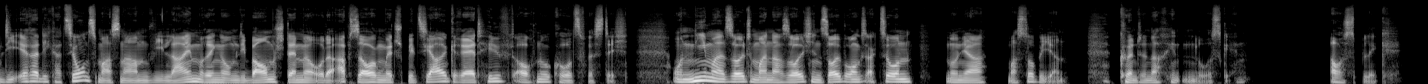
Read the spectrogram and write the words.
Die Eradikationsmaßnahmen wie Leimringe um die Baumstämme oder Absaugen mit Spezialgerät hilft auch nur kurzfristig. Und niemals sollte man nach solchen Säuberungsaktionen, nun ja, masturbieren. Könnte nach hinten losgehen. Ausblick.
